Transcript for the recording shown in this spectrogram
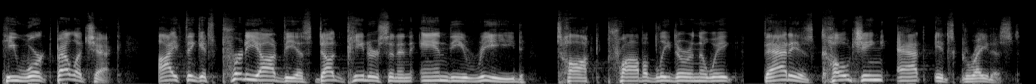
He worked Belichick. I think it's pretty obvious Doug Pederson and Andy Reid talked probably during the week. That is coaching at its greatest.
